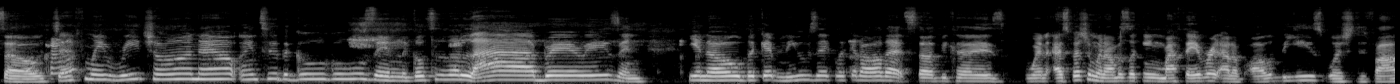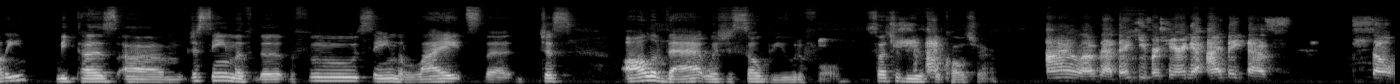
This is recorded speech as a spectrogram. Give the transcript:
So Okay. definitely reach on out into the Googles and go to the libraries and you know look at music, look at all that stuff because when especially when I was looking, my favorite out of all of these was Diwali because um, just seeing the, the the food, seeing the lights, the just all of that was just so beautiful. Such a beautiful culture. I love that. Thank you for sharing it. I think that's so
